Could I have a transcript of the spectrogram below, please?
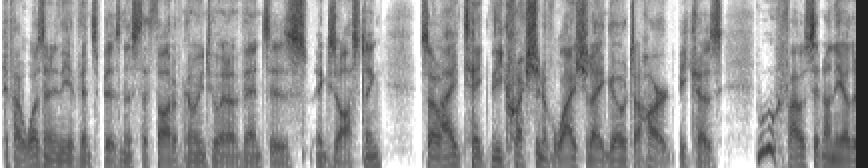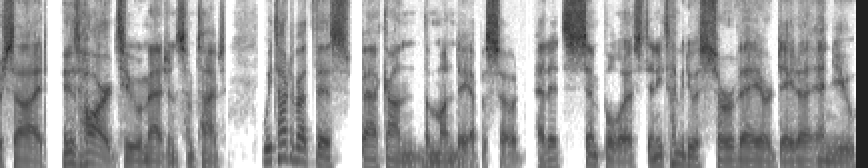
if I wasn't in the events business, the thought of going to an event is exhausting. So I take the question of why should I go to heart because whew, if I was sitting on the other side, it is hard to imagine sometimes. We talked about this back on the Monday episode. At its simplest, anytime you do a survey or data and you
